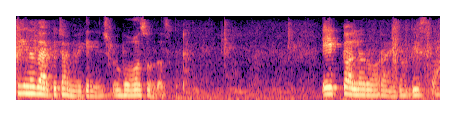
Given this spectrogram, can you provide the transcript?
तीन हज़ार पचानवे की रेंज में, बहुत सुंदर सूट एक कलर और आएगा अभी इसका।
